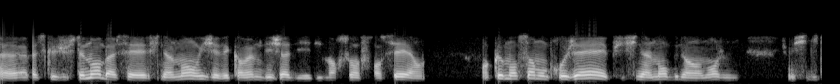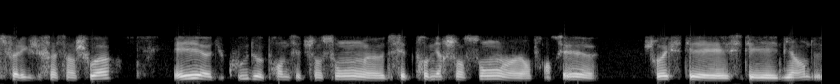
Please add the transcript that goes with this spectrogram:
Euh, parce que justement, bah, c'est finalement, oui, j'avais quand même déjà des, des morceaux en français en, en commençant mon projet, et puis finalement, au bout d'un moment, je, me- suis dit qu'il fallait que je fasse un choix, et euh, du coup, de prendre cette chanson, euh, de cette première chanson euh, en français, je trouvais que c'était bien de,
